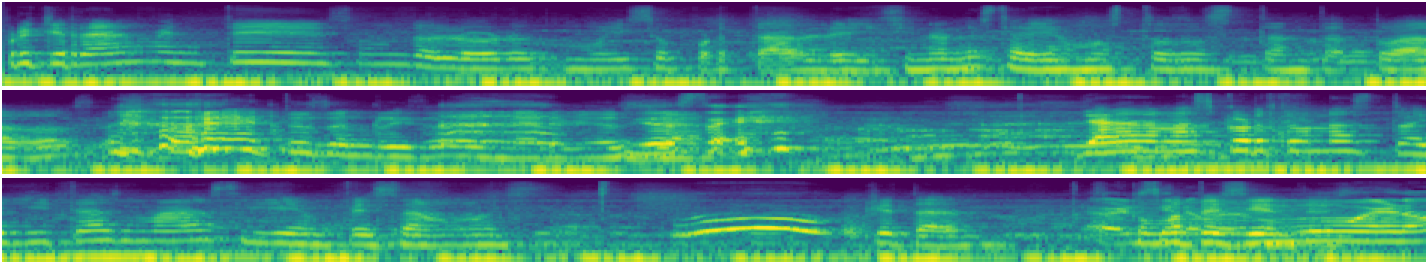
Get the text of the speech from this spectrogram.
porque realmente es un dolor muy soportable y si no, no estaríamos todos tan tatuados. tu sonrisa de nervios. Yo ya. sé. Ya nada más corto unas toallitas más y empezamos. ¿Qué tal? A ver ¿Cómo si te no sientes? me muero.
